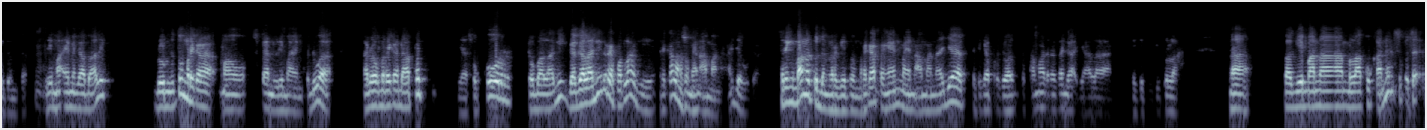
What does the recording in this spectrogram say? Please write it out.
gitu misalnya Mhm. 5 m yang nggak balik belum tentu mereka mau spend 5 m kedua. Kalau mereka dapat ya syukur coba lagi gagal lagi repot lagi. Mereka langsung main aman aja udah. Sering banget tuh denger gitu mereka pengen main aman aja ketika perjuangan pertama ternyata nggak jalan kayak gitu gitulah nah bagaimana melakukannya saya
